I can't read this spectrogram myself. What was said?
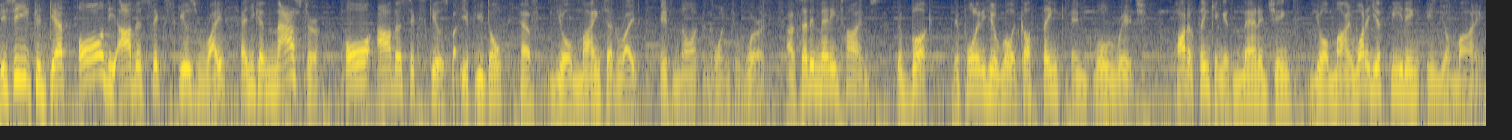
You see, you could get all the other six skills right and you can master all other six skills, but if you don't have your mindset right, it's not going to work. I've said it many times. The book Napoleon Hill wrote, it's called Think and Grow Rich. Part of thinking is managing your mind. What are you feeding in your mind?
